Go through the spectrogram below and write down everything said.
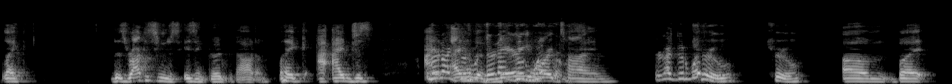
Like this Rockets team just isn't good without him. Like I, I just they're I, I have a very hard time. They're not good with true, them. true. Um, but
